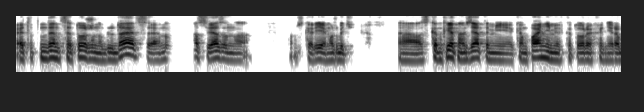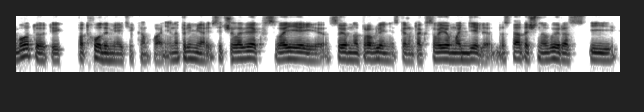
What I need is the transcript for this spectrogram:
эта тенденция тоже наблюдается, и она связана там, скорее, может быть, а, с конкретно взятыми компаниями, в которых они работают, и подходами этих компаний. Например, если человек в, своей, в своем направлении, скажем так, в своем отделе достаточно вырос и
